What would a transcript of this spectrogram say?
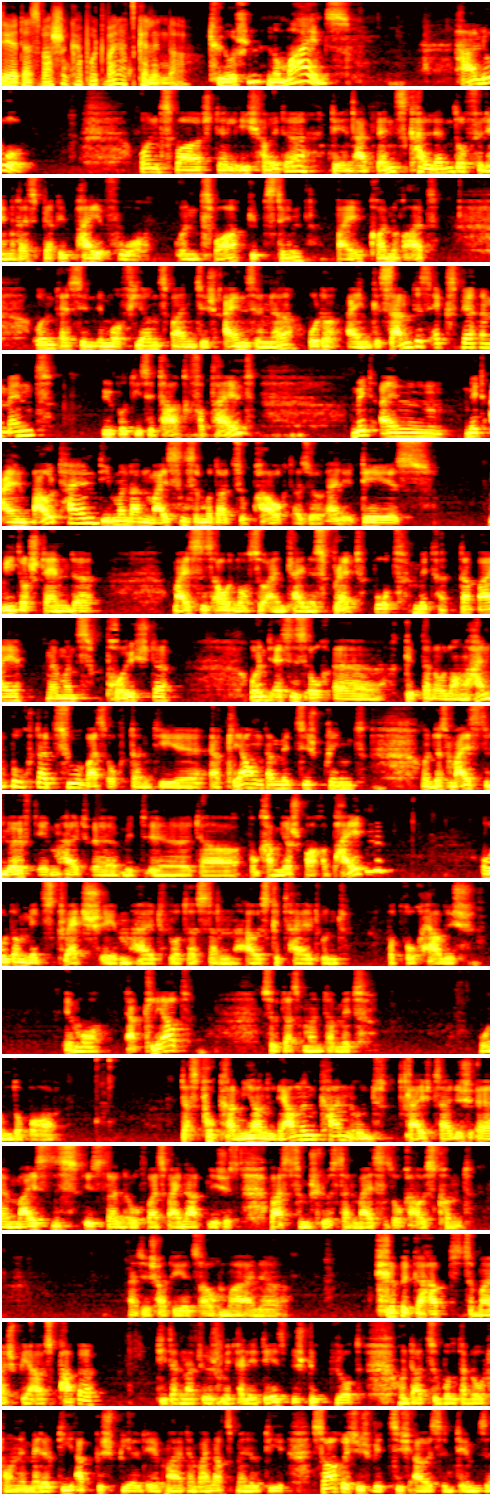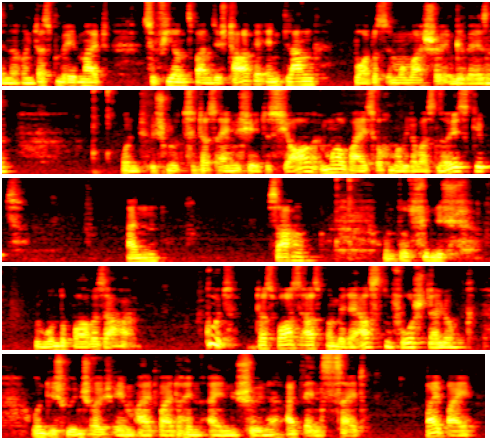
Der Das Waschen kaputt Weihnachtskalender. Türchen Nummer 1. Hallo. Und zwar stelle ich heute den Adventskalender für den Raspberry Pi vor. Und zwar gibt es den bei Konrad. Und es sind immer 24 einzelne oder ein gesamtes Experiment über diese Tage verteilt mit einem, mit allen Bauteilen, die man dann meistens immer dazu braucht, also LEDs, Widerstände, meistens auch noch so ein kleines Spreadboard mit dabei, wenn man es bräuchte. Und es ist auch, äh, gibt dann auch noch ein Handbuch dazu, was auch dann die Erklärung dann mit sich bringt. Und das meiste läuft eben halt äh, mit äh, der Programmiersprache Python oder mit Scratch eben halt wird das dann ausgeteilt und wird auch herrlich immer erklärt, so dass man damit wunderbar das Programmieren lernen kann und gleichzeitig äh, meistens ist dann auch was Weihnachtliches, was zum Schluss dann meistens auch rauskommt. Also ich hatte jetzt auch mal eine Krippe gehabt, zum Beispiel aus Pappe, die dann natürlich mit LEDs bestückt wird und dazu wurde dann auch noch eine Melodie abgespielt, eben halt eine Weihnachtsmelodie. Sah richtig witzig aus in dem Sinne und das eben halt so 24 Tage entlang war das immer mal schön gewesen. Und ich nutze das eigentlich jedes Jahr immer, weil es auch immer wieder was Neues gibt an Sachen. Und das finde ich eine wunderbare Sache. Gut, das war es erstmal mit der ersten Vorstellung. Und ich wünsche euch eben halt weiterhin eine schöne Adventszeit. Bye bye.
